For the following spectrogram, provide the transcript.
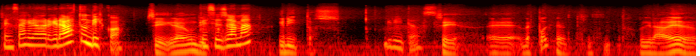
¿Pensás grabar? ¿Grabaste un disco? Sí, grabé un disco. se llama Gritos. Gritos. Sí. eh, después que grabé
